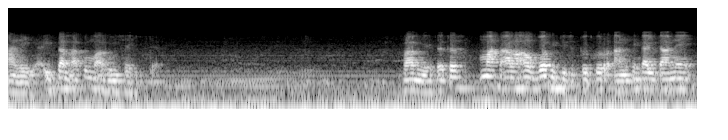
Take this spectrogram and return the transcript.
alaiya Islam aku mahum syahidah Paham ya? Terus masalah Allah yang disebut Quran sing kaitane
